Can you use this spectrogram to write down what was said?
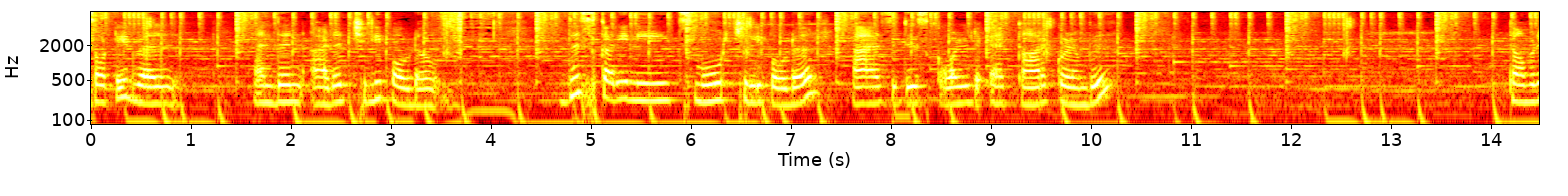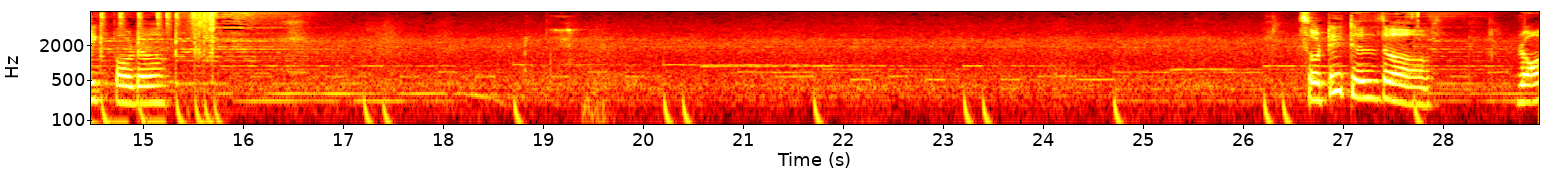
sauteed well and then added chili powder. This curry needs more chili powder as it is called a karakorambu turmeric powder saute till the raw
